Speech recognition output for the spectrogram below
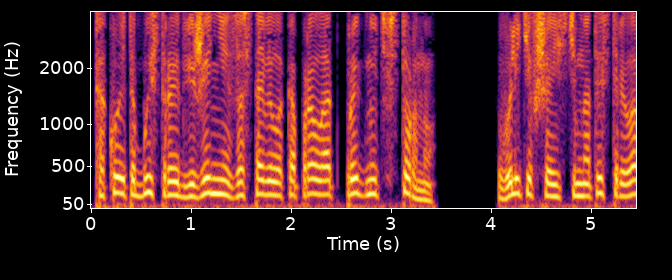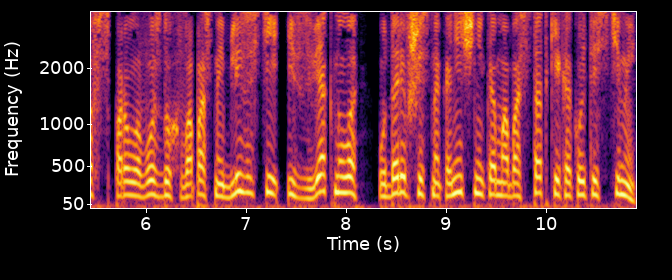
Какое-то быстрое движение заставило Капрала отпрыгнуть в сторону. Вылетевшая из темноты стрела вспорола воздух в опасной близости и звякнула, ударившись наконечником об остатки какой-то стены.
